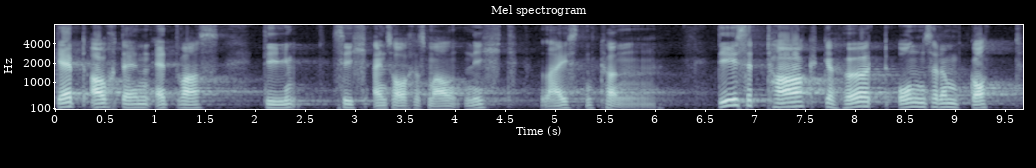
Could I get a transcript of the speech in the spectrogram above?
Gebt auch denen etwas, die sich ein solches Mahl nicht leisten können. Dieser Tag gehört unserem Gott.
